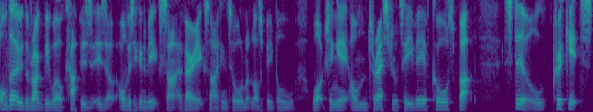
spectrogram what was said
although the Rugby World Cup is is obviously going to be excite- a very exciting tournament, lots of people watching it on terrestrial TV, of course, but still, cricket's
